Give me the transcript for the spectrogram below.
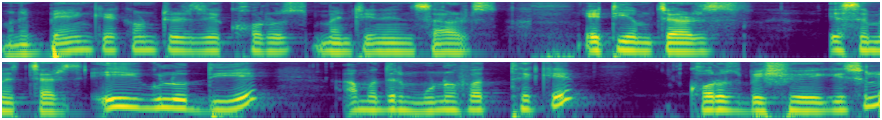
মানে ব্যাংক অ্যাকাউন্টের যে খরচ maintenance charge ATM charge S M S charge এইগুলো দিয়ে আমাদের মুনাফার থেকে খরচ বেশি হয়ে গেছিল,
